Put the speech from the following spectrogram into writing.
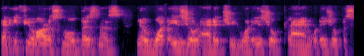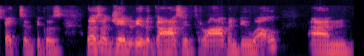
that if you are a small business, you know, what is your attitude? What is your plan? What is your perspective? Because those are generally the guys who thrive and do well. Um,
